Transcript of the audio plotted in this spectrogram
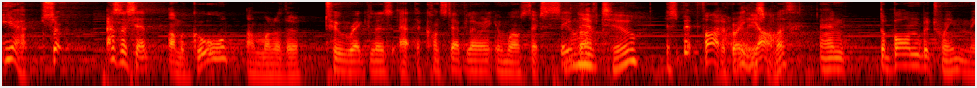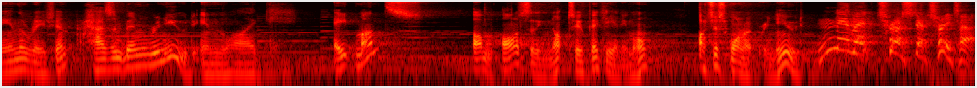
Yeah, so as I said, I'm a ghoul. I'm one of the two regulars at the constabulary in Wells, Texas. You only have two? It's a bit far to Great really small. Yarmouth, and the bond between me and the regent hasn't been renewed in like eight months. I'm honestly not too picky anymore. I just want it renewed. Never trust a traitor,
